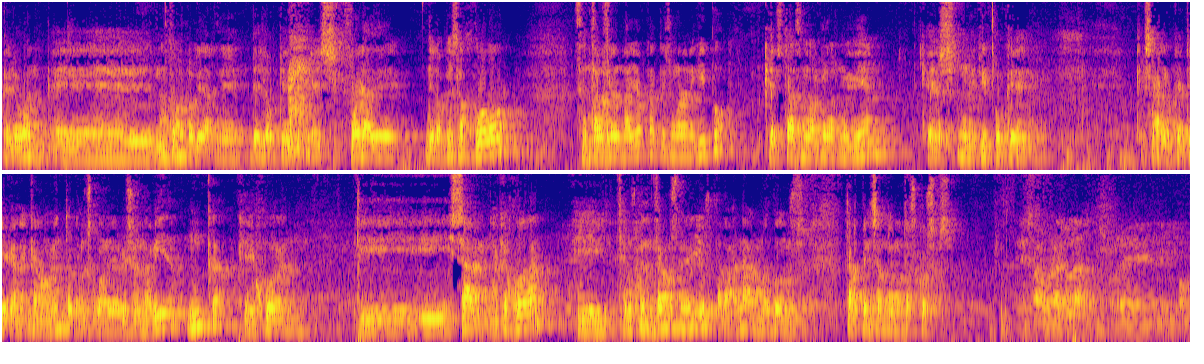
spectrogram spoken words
Pero bueno, eh, no tenemos que olvidar de, de, lo que es fuera de, de, lo que es el juego, centrarnos en el Mallorca, que es un gran equipo, que está haciendo las cosas muy bien, que es un equipo que, sabe lo que tiene que hacer en cada momento, que no se pone nervioso en la vida, nunca, que juegan y, y, saben a qué juegan y tenemos que centrarnos en ellos para ganar, no podemos estar pensando en otras cosas. ¿Tienes algunas dudas sobre el equipo?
